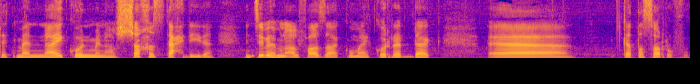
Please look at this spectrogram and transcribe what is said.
تتمنى يكون من هالشخص تحديدا. انتبه من ألفاظك وما يكون ردك كتصرفه.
